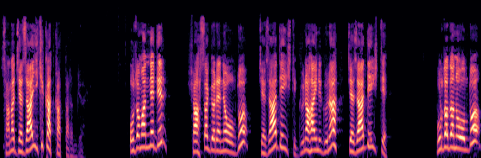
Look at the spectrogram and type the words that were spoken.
sana cezayı iki kat katlarım diyor. O zaman nedir? Şahsa göre ne oldu? Ceza değişti. Günah aynı günah, ceza değişti. Burada da ne oldu?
